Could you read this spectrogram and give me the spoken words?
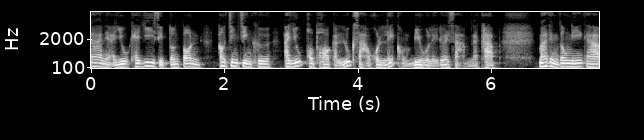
มาเนี่ยอายุแค่ 20 ต้นๆ เอาจริง ๆ คืออายุพอๆกับลูกสาวคนเล็กของบิวเลยด้วยซ้ำนะครับ มาถึงตรงนี้ครับ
